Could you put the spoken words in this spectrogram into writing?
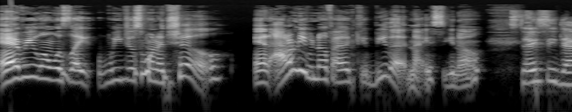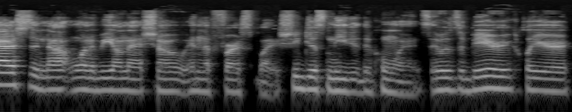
Everyone was like, "We just want to chill," and I don't even know if I could be that nice, you know. Stacey Dash did not want to be on that show in the first place. She just needed the coins. It was very clear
